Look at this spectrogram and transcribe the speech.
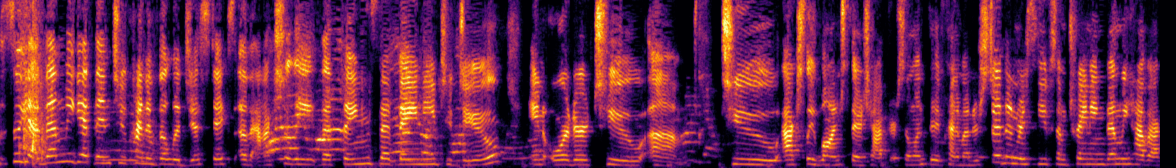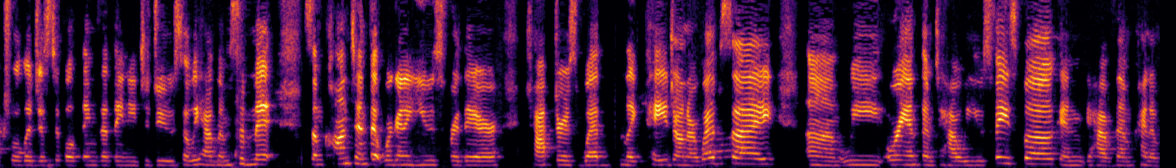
so yeah, then we get into kind of the logistics of actually the things that they need to do in order to um, to actually launch their chapter. So once they've kind of understood and received some training, then we have actual logistical things that they need to do. So we have them submit some content that we're going to use for their chapters web like page on our website. Um, we orient them to how we use Facebook and have them kind of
